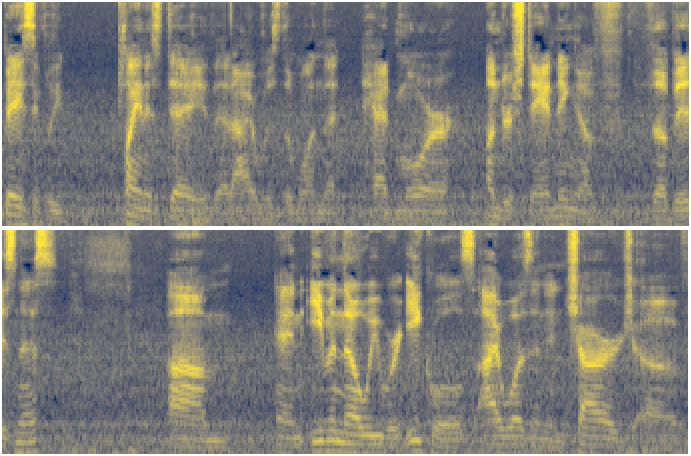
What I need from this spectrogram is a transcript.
basically plain as day that I was the one that had more understanding of the business. Um, and even though we were equals, I wasn't in charge of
